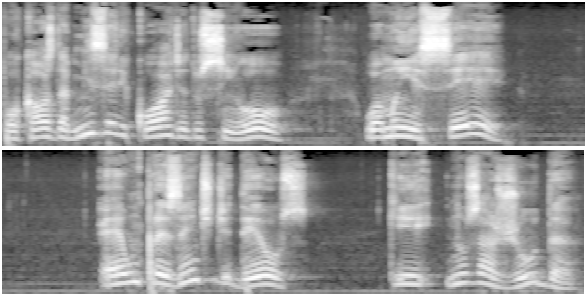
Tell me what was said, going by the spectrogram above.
por causa da misericórdia do Senhor, o amanhecer é um presente de Deus que nos ajuda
